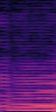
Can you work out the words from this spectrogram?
Mm-hmm.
